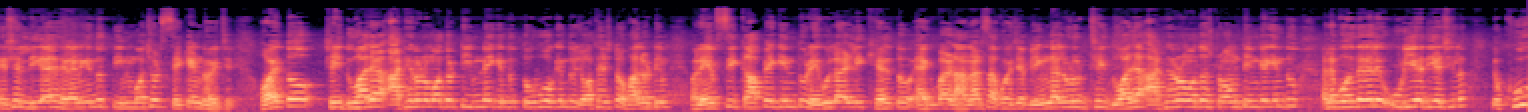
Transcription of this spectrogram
দেশের লিগ আছে, সেখানে কিন্তু তিন বছর সেকেন্ড হয়েছে। হয়তো সেই দু হাজার আঠেরোর মতো টিম নেই, কিন্তু তবুও কিন্তু যথেষ্ট ভালো টিম মানে এফসি কাপে কিন্তু রেগুলারলি খেলতো, একবার রানার্স আপ হয়েছে। বেঙ্গালুরুর সেই দু হাজার আঠেরোর মতো স্ট্রং টিমকে কিন্তু মানে বলতে গেলে উড়িয়ে দিয়েছিল। তো খুব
